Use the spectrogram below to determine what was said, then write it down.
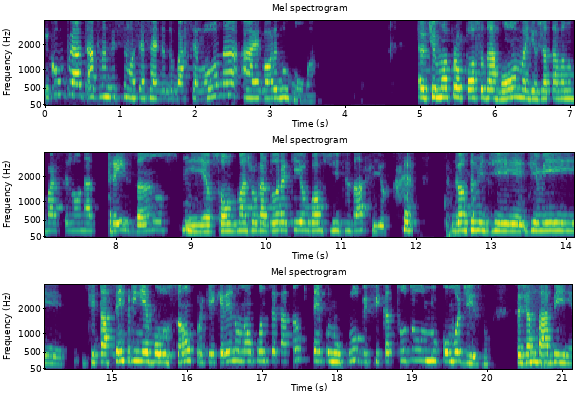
E como foi a, a transição, assim, a saída do Barcelona a agora no Roma? Eu tive uma proposta da Roma e eu já estava no Barcelona há três anos hum. e eu sou uma jogadora que eu gosto de desafios. gosto de, de me de estar tá sempre em evolução, porque querendo ou não, quando você está tanto tempo no clube, fica tudo no comodismo. Você já hum. sabe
